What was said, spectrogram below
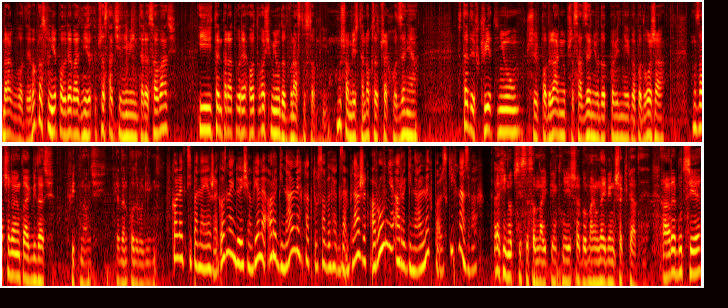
brak wody. Po prostu nie podlewać, nie, przestać się nimi interesować i temperaturę od 8 do 12 stopni. Muszą mieć ten okres przechłodzenia. Wtedy w kwietniu przy podlaniu, przesadzeniu do odpowiedniego podłoża no zaczynają, tak jak widać, kwitnąć jeden po drugim. W kolekcji pana Jerzego znajduje się wiele oryginalnych kaktusowych egzemplarzy o równie oryginalnych polskich nazwach. Echinopsisy są najpiękniejsze, bo mają największe kwiaty. A rebucje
